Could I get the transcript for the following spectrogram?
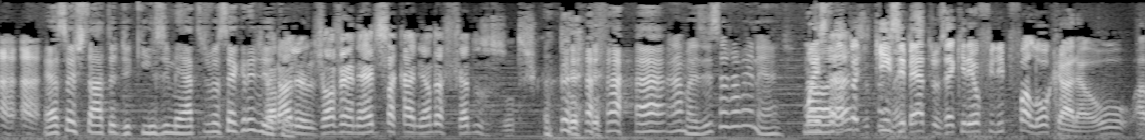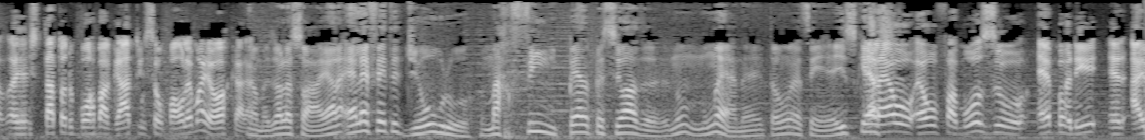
Essa estátua de 15 metros você acredita. Caralho, o Jovem Nerd sacaneando a fé dos outros. Ah, mas esse é o Jovem Nerd. Uma Não, é, estátua de exatamente. 15 metros é que nem o Felipe falou, cara. O, a, a estátua do Borba Gato em São Paulo é maior, cara. Não, mas olha só, ela, ela é feita de ouro, marfim, pedra preciosa. Não, não é, né? Então, assim, é isso que é. Ela é o, é o famoso Ebony and Ivory.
